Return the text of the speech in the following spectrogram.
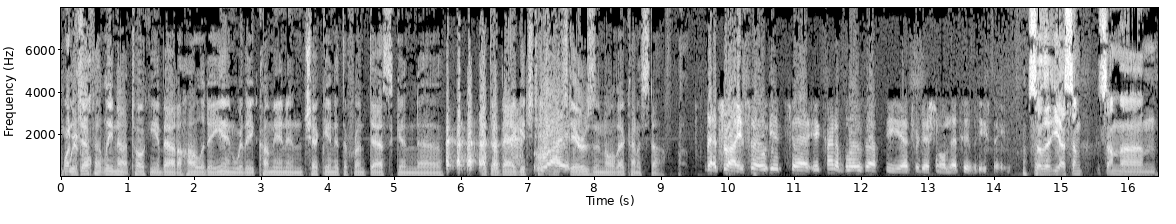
We're definitely not talking about a Holiday Inn where they come in and check in at the front desk and uh, get their baggage taken Right. upstairs and all that kind of stuff. That's right. So it uh, it kind of blows up the uh, traditional nativity scene. so that yeah, some some um,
